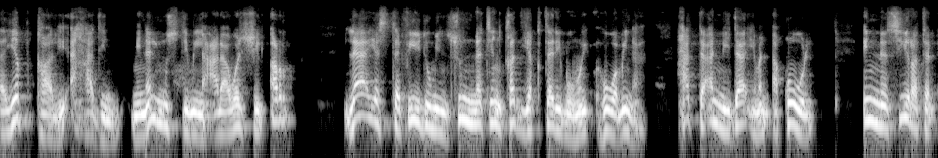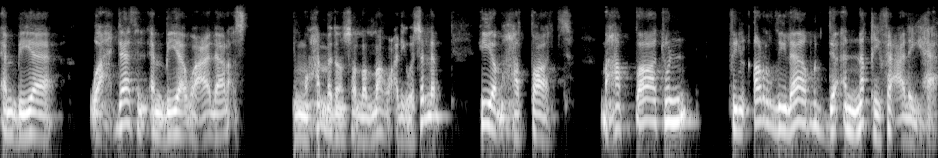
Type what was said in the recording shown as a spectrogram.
يبقى لأحد من المسلمين على وجه الأرض لا يستفيد من سنة قد يقترب هو منها. حتى أني دائما أقول إن سيرة الأنبياء وأحداث الأنبياء وعلى رأس محمد صلى الله عليه وسلم هي محطات محطات في الأرض لا بد أن نقف عليها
